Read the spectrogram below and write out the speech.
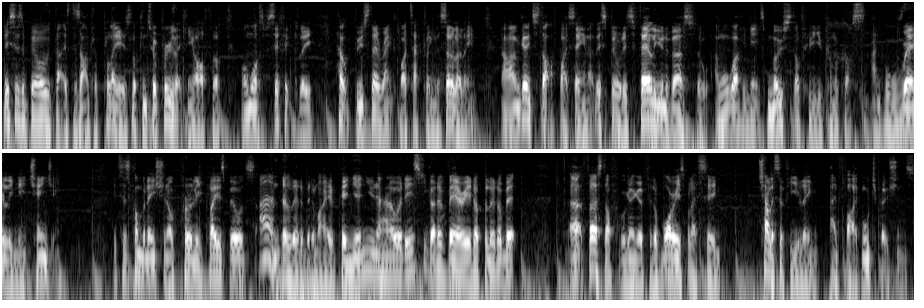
This is a build that is designed for players looking to improve that King Arthur, or more specifically, help boost their rank by tackling the solo lane. Now I'm going to start off by saying that this build is fairly universal and will work against most of who you come across and will rarely need changing. It is a combination of Pro League players builds and a little bit of my opinion, you know how it is, you gotta vary it up a little bit. Uh, first off, we're going to go for the Warrior's Blessing, Chalice of Healing and 5 Multi Potions.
